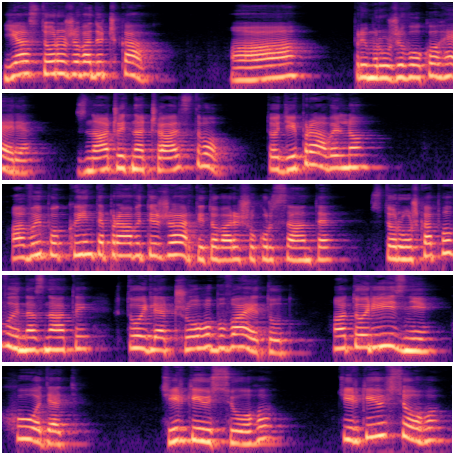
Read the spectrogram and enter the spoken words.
Я сторожова дочка. А, примружив око Геря. Значить, начальство? Тоді правильно. А ви покиньте правити жарти, товаришу курсанте. Сторожка повинна знати, хто й для чого буває тут, а то різні ходять. Тільки й усього, тільки й усього.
